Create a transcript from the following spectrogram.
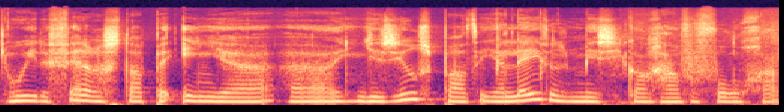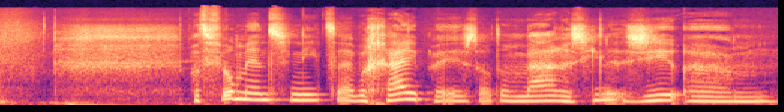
hoe je de verdere stappen in je, uh, je zielspad, in je levensmissie kan gaan vervolgen. Wat veel mensen niet uh, begrijpen is dat een ware ziel, ziel, um,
